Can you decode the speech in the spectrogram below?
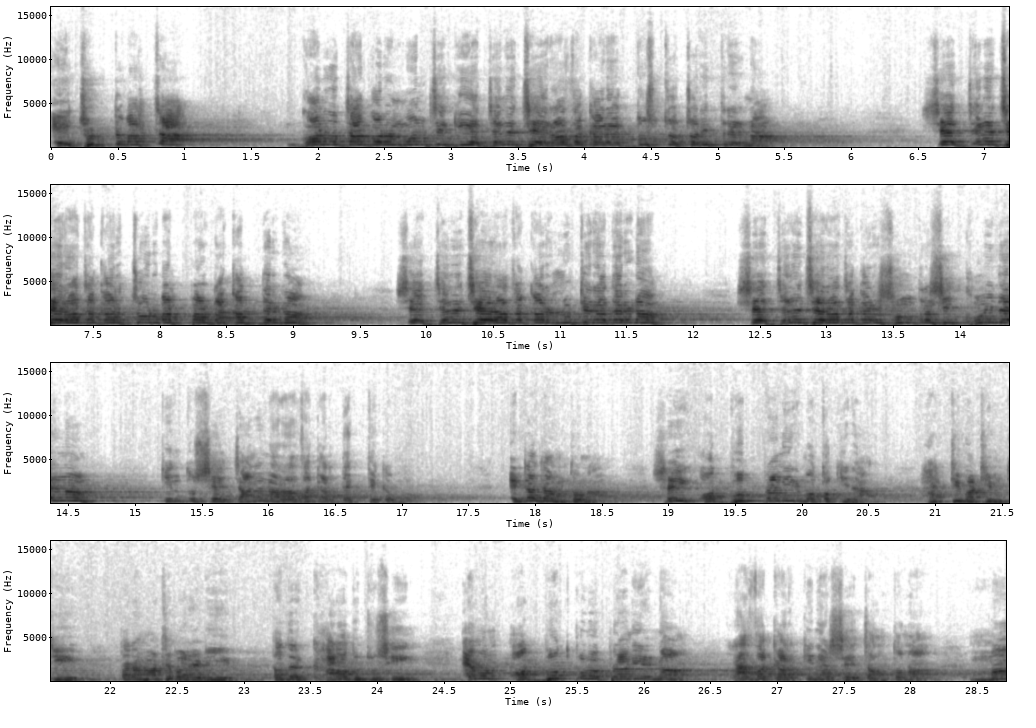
এই ছোট্ট বাচ্চা গণজাগরণ মঞ্চে গিয়ে জেনেছে রাজাকার এক দুষ্ট চরিত্রের নাম। সে জেনেছে রাজাকার চোর বাটপা ডাকাতদের নাম। সে জেনেছে রাজাকার লুটেরাদের নাম। সে জেনেছে রাজাকার সন্ত্রাসী খুনিদের নাম। কিন্তু সে জানে না রাজাকার দেখতে কেমন। এটা জানতো না। সেই অদ্ভুত প্রাণীর মতো কিনা। হাট্টি মাঠিম ডিপ তারা মাঠে পারে ডিপ তাদের খাড়া দুটো শিং, এমন অদ্ভুত কোনো প্রাণীর নাম রাজাকার কিনা সে জানতো না। মা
